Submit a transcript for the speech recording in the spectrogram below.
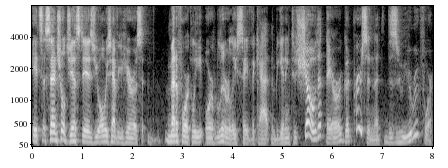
its essential gist is you always have your heroes metaphorically or literally save the cat in the beginning to show that they are a good person, that this is who you root for.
